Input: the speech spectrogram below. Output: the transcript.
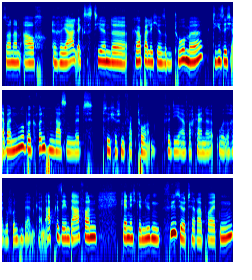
sondern auch real existierende körperliche Symptome, die sich aber nur begründen lassen mit psychischen Faktoren, für die einfach keine Ursache gefunden werden kann. Abgesehen davon kenne ich genügend Physiotherapeuten,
